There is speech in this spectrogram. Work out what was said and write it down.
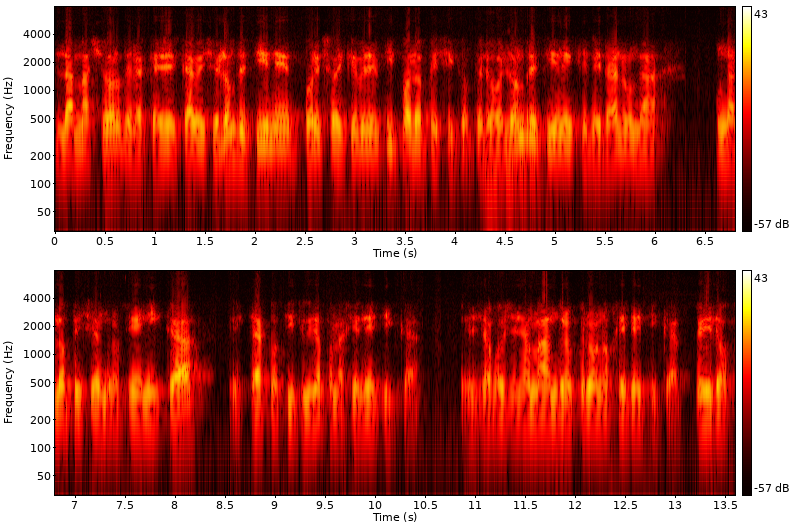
la mayor de la caída del cabello. El hombre tiene, por eso hay que ver el tipo alopésico, pero el hombre tiene en general una, una alopecia androgénica, está constituida por la genética, eh, se llama androcronogenética, pero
